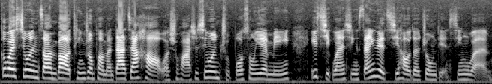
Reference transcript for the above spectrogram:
各位新闻早晚报听众朋友们，大家好，我是华视新闻主播宋燕明，一起关心三月七号的重点新闻。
